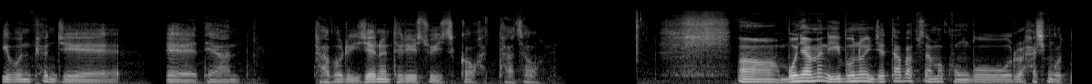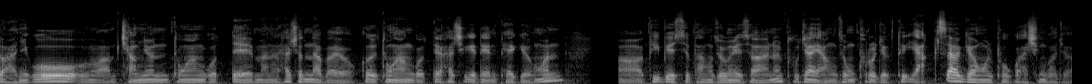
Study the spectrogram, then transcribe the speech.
이분 편지에 대한 답을 이제는 드릴 수 있을 것 같아서 어 뭐냐면 이분은 이제 따밥사모 공부를 하신 것도 아니고 어, 작년 동안고 때만 하셨나 봐요. 그 동안고 때 하시게 된 배경은 어, BBS 방송에서 하는 부자 양성 프로젝트 약사경을 보고 하신 거죠.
